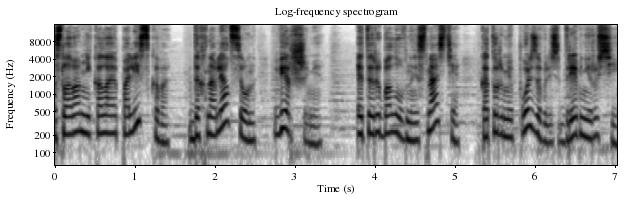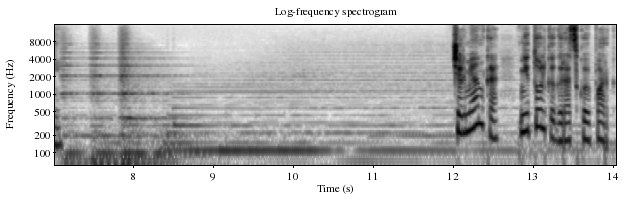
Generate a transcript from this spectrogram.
по словам Николая Полисского, вдохновлялся он вершами. Это рыболовные снасти, которыми пользовались в Древней Руси. Чермянка не только городской парк,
